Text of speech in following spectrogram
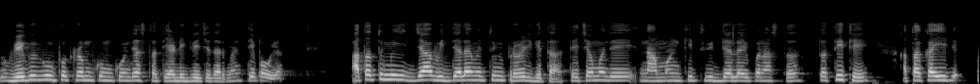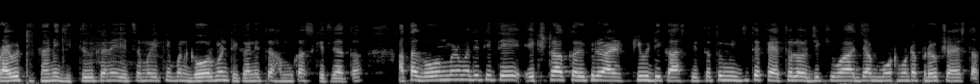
वेगवेगळे उपक्रम कोणकोणते असतात या डिग्रीच्या दरम्यान ते पाहूया. आता तुम्ही ज्या विद्यालयामध्ये तुम्ही प्रवेश घेता त्याच्यामध्ये नामांकित विद्यालय पण असतं. तर तिथे आता काही प्रायव्हेट ठिकाणी घेतील का नाही याचं माहीत नाही पण गव्हर्नमेंट ठिकाणी तर हमखास घेतलं जातं. आता गव्हर्नमेंटमध्ये तिथे एक्स्ट्रा करिक्युलर ऍक्टिव्हिटी का असते तर तुम्ही जिथे पॅथॉलॉजी किंवा ज्या मोठमोठ्या प्रयोगशाळा असतात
